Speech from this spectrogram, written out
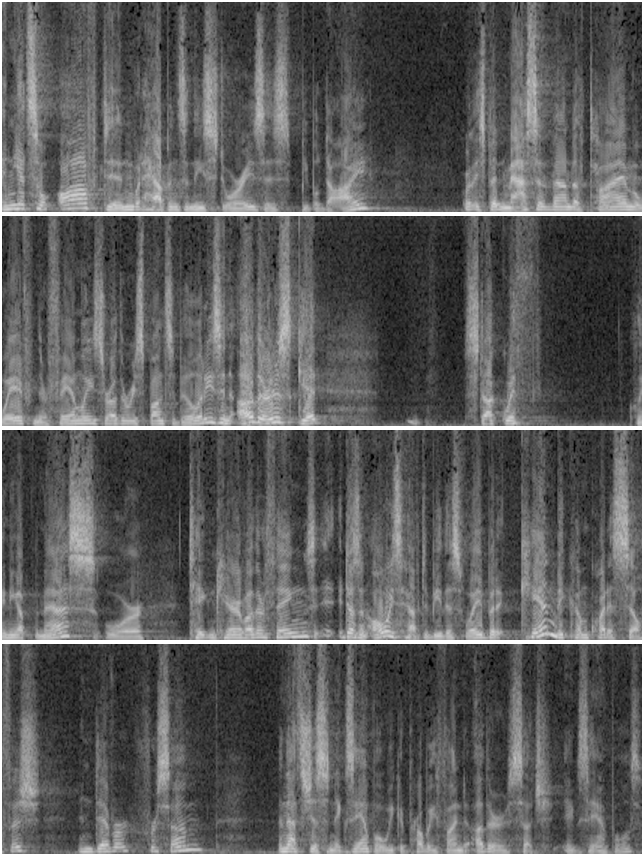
And yet, so often, what happens in these stories is people die, or they spend massive amount of time away from their families or other responsibilities, and others get stuck with cleaning up the mess or taking care of other things. It doesn't always have to be this way, but it can become quite a selfish endeavor for some. And that's just an example. We could probably find other such examples.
